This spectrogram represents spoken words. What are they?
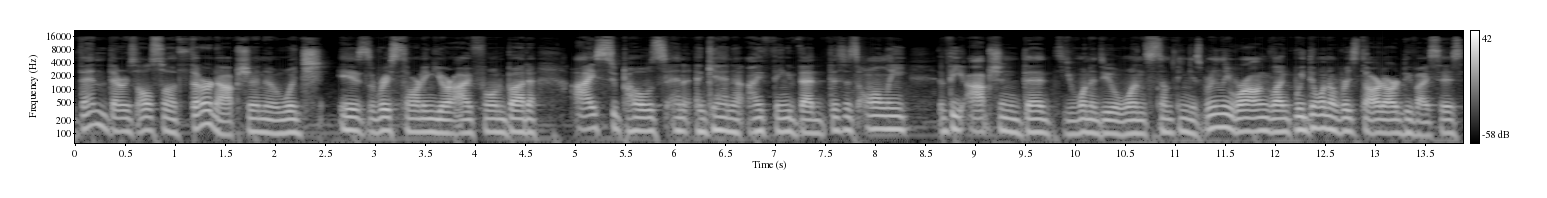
Then there is also a third option uh, which is restarting your iPhone but I suppose and again I think that this is only the option that you want to do when something is really wrong like we don't want to restart our devices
